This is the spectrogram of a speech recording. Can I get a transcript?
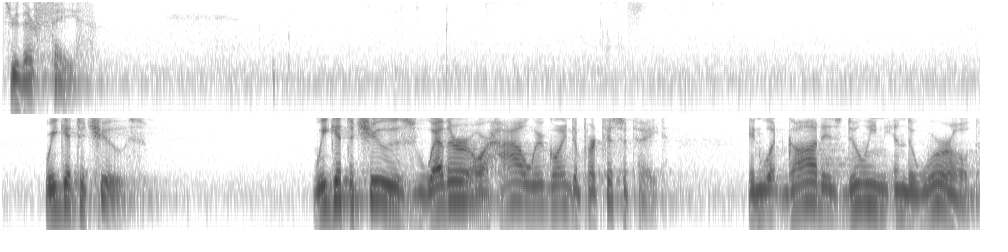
through their faith. We get to choose. We get to choose whether or how we're going to participate in what God is doing in the world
